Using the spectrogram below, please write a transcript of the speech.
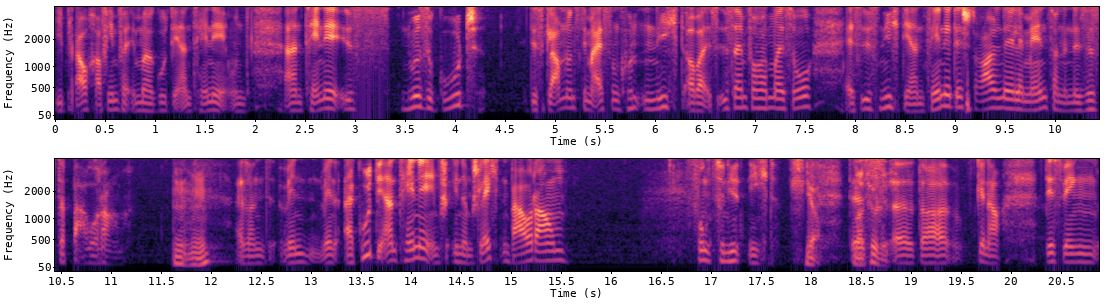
Ich brauche auf jeden Fall immer eine gute Antenne und eine Antenne ist nur so gut, das glauben uns die meisten Kunden nicht, aber es ist einfach mal so, es ist nicht die Antenne das strahlende Element, sondern es ist der Bauraum. Mhm. Also wenn, wenn eine gute Antenne in einem schlechten Bauraum funktioniert nicht. Ja, das, natürlich. Äh, da, genau. Deswegen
